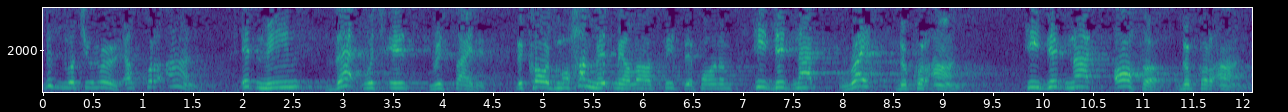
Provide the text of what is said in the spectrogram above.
This is what you heard, Al-Quran. It means that which is recited. Because Muhammad, may Allah's peace be upon him, he did not write the Quran. He did not author the Quran.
